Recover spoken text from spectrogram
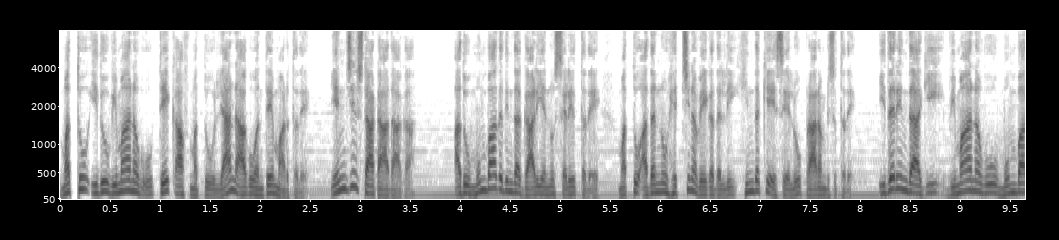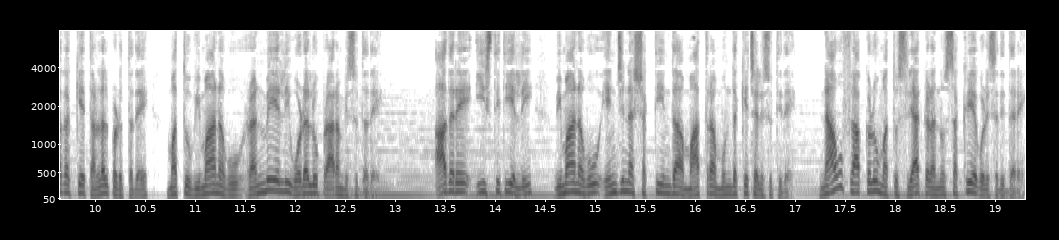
ಮತ್ತು ಇದು ವಿಮಾನವು ಟೇಕ್ ಆಫ್ ಮತ್ತು ಲ್ಯಾಂಡ್ ಆಗುವಂತೆ ಮಾಡುತ್ತದೆ. ಎಂಜಿನ್ ಸ್ಟಾರ್ಟ್ ಆದಾಗ ಅದು ಮುಂಭಾಗದಿಂದ ಗಾಳಿಯನ್ನು ಸೆಳೆಯುತ್ತದೆ ಮತ್ತು ಅದನ್ನು ಹೆಚ್ಚಿನ ವೇಗದಲ್ಲಿ ಹಿಂದಕ್ಕೆ ಎಸೆಯಲು ಪ್ರಾರಂಭಿಸುತ್ತದೆ. ಇದರಿಂದಾಗಿ ವಿಮಾನವು ಮುಂಭಾಗಕ್ಕೆ ತಳ್ಳಲ್ಪಡುತ್ತದೆ ಮತ್ತು ವಿಮಾನವು ರನ್ವೇಯಲ್ಲಿ ಓಡಲು ಪ್ರಾರಂಭಿಸುತ್ತದೆ. ಆದರೆ ಈ ಸ್ಥಿತಿಯಲ್ಲಿ ವಿಮಾನವು ಎಂಜಿನ ಶಕ್ತಿಯಿಂದ ಮಾತ್ರ ಮುಂದಕ್ಕೆ ಚಲಿಸುತ್ತಿದೆ. ನಾವು ಫ್ಲಾಪ್ಗಳು ಮತ್ತು ಸ್ಲ್ಯಾಕ್ಗಳನ್ನು ಸಕ್ರಿಯಗೊಳಿಸದಿದ್ದರೆ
